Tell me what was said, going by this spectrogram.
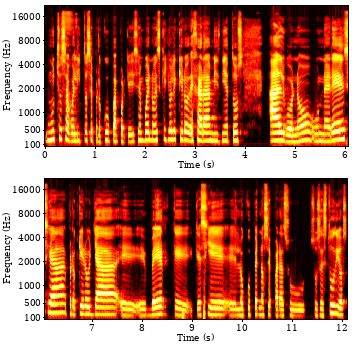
muchos abuelitos se preocupan porque dicen, bueno, es que yo le quiero dejar a mis nietos algo, ¿no? Una herencia, pero quiero ya eh, ver que, que sí eh, lo ocupen, no sé, para sus estudios.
